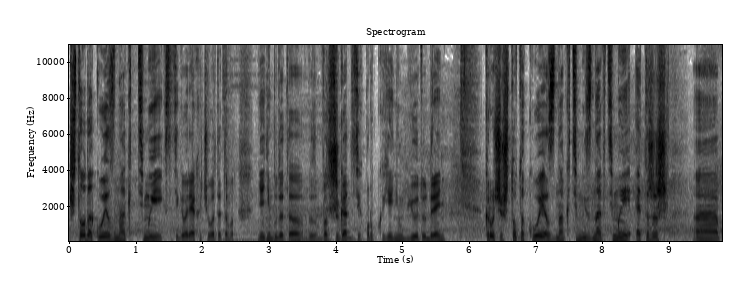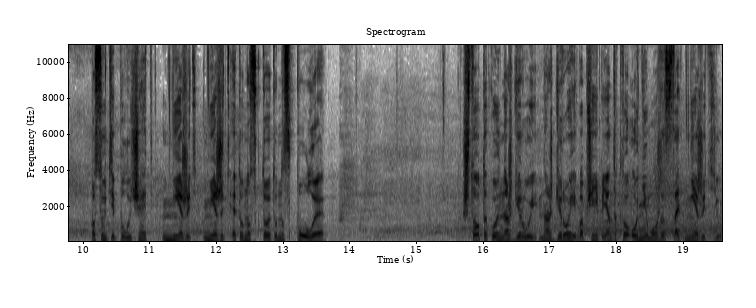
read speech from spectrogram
Что такое знак тьмы? Кстати говоря, я хочу вот этого. Я не буду это возжигать до тех пор, пока я не убью эту дрянь. Короче, что такое знак тьмы? Знак тьмы это же ж, э, по сути, получает нежить. Нежить это у нас кто? Это у нас полые. Что такое наш герой? Наш герой вообще непонятно кто. Он не может стать нежитью.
